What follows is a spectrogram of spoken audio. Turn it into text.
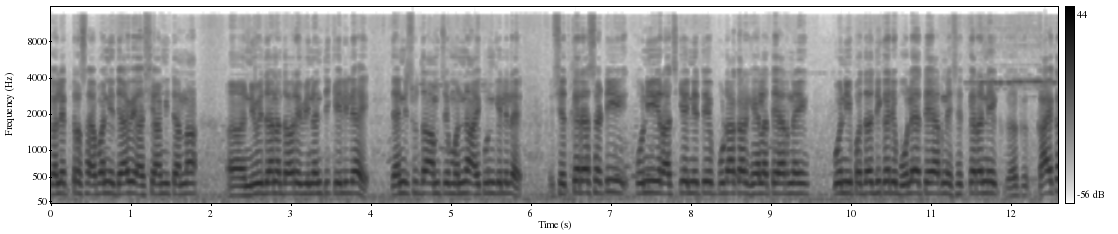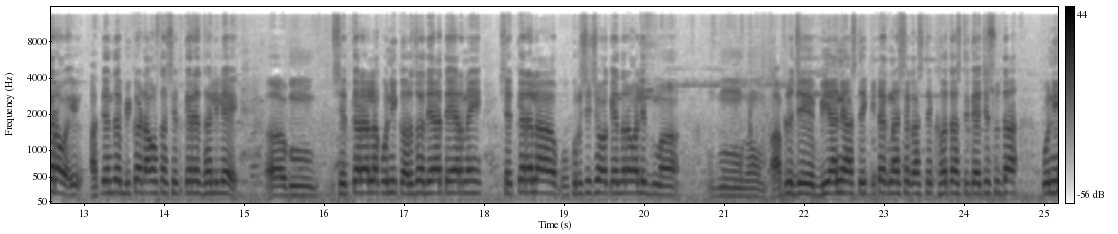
कलेक्टर साहेबांनी द्यावे अशी आम्ही त्यांना निवेदनाद्वारे विनंती केलेली आहे. त्यांनीसुद्धा आमचे म्हणणं ऐकून गेलेलं आहे. शेतकऱ्यासाठी कोणी राजकीय नेते पुढाकार घ्यायला तयार नाही कोणी पदाधिकारी बोलायला तयार नाही शेतकऱ्यांनी क- काय करावं? हे अत्यंत बिकट अवस्था शेतकऱ्यात झालेली आहे. शेतकऱ्याला कोणी कर्ज द्यायला तयार नाही. शेतकऱ्याला कृषी सेवा केंद्रवाले म, आपले जे बियाणे असते कीटकनाशक असते खत असते त्याचीसुद्धा कोणी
